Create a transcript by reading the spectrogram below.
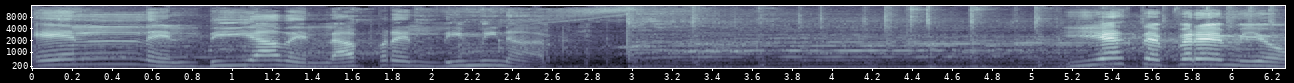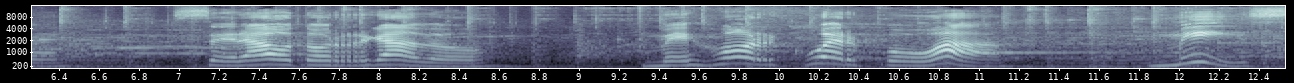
en el día de la preliminar. Y este premio será otorgado mejor cuerpo a Miss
